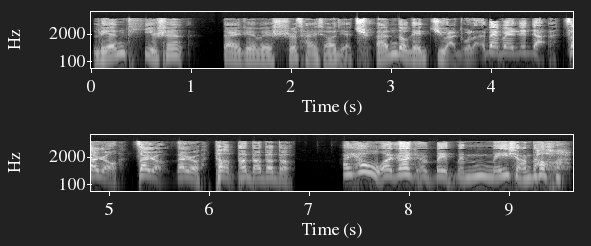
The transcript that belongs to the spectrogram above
连替身带这位食彩小姐全都给卷住了。别别，人家三肉三肉三肉，疼疼疼疼疼！哎呀，我这这没没没想到啊！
